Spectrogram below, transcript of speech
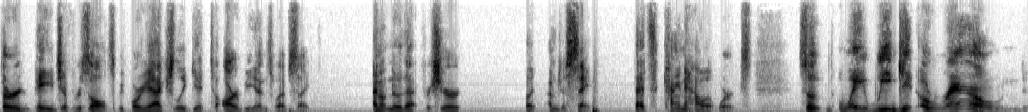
third page of results before you actually get to RBN's website. I don't know that for sure, but I'm just saying that's kind of how it works. So the way we get around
